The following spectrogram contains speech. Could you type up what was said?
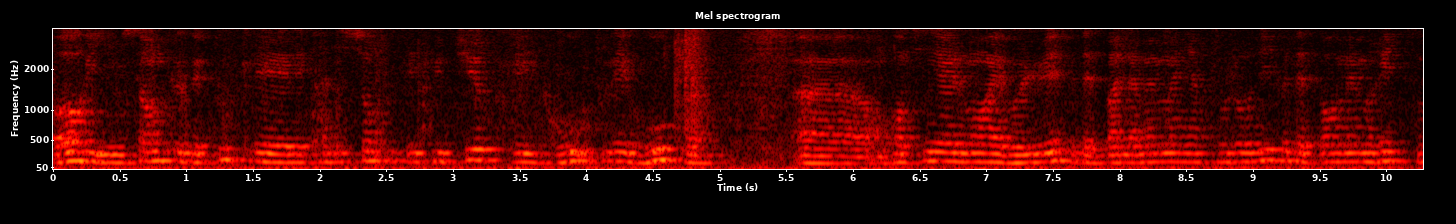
Or, il me semble que, toutes les, traditions, toutes les cultures, tous les groupes, tous les groupes euh, ont continuellement évolué, peut-être pas de la même manière qu'aujourd'hui, peut-être pas au même rythme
